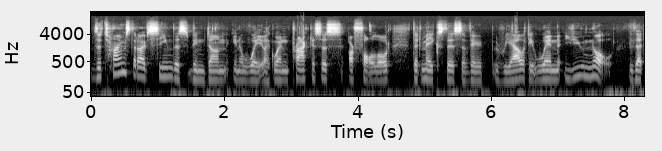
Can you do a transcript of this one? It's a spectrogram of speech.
the times that I've seen this been done in a way, like when practices are followed, that makes this a very reality, when you know that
